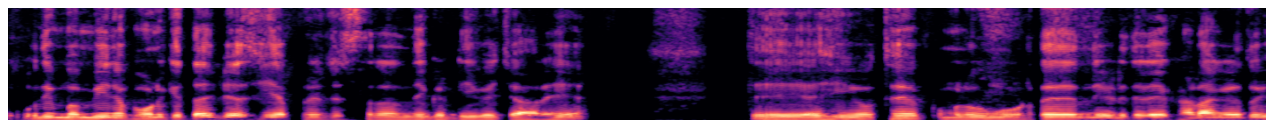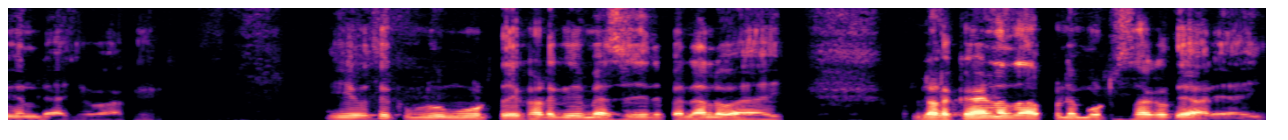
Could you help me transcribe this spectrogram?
ਉਹਦੀ ਮੰਮੀ ਨੇ ਫੋਨ ਕੀਤਾ ਵੀ ਅਸੀਂ ਆਪਣੇ ਰਿਸ਼ਤੇਦਾਰਾਂ ਦੀ ਗੱਡੀ ਵਿੱਚ ਆ ਰਹੇ ਹਾਂ ਤੇ ਅਸੀਂ ਉੱਥੇ ਕਮਲੂ ਮੋੜ ਤੇ ਨੇੜੇ ਤੇੜੇ ਖੜਾਂਗੇ, ਤੁਸੀਂ ਸਾਨੂੰ ਲੈ ਜਾਓ ਆ ਕੇ। ਇਹ ਉੱਥੇ ਕਮਲੂ ਮੋੜ ਤੇ ਖੜ ਕੇ ਮੈਸੇਜ ਨੇ ਪਹਿਲਾਂ ਲਵਾਇਆ ਸੀ। ਲੜਕਾ ਇਹਨਾਂ ਦਾ ਆਪਣੇ ਮੋਟਰਸਾਈਕਲ ਤੇ ਆ ਰਿਹਾ ਸੀ।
